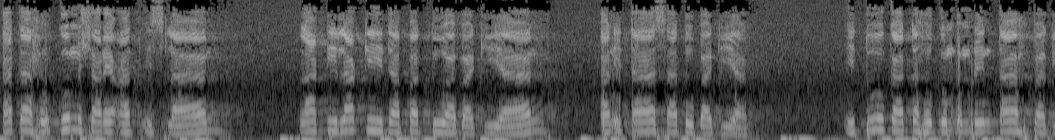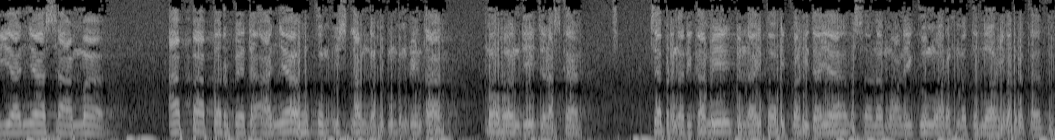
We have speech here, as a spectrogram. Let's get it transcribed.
Kata hukum syariat Islam, laki-laki dapat dua bagian, wanita satu bagian. Itu kata hukum pemerintah bagiannya sama. Apa perbedaannya hukum Islam dan hukum pemerintah? Mohon dijelaskan. Saya dari kami, bila itu wal hidayah. Wassalamualaikum warahmatullahi wabarakatuh.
